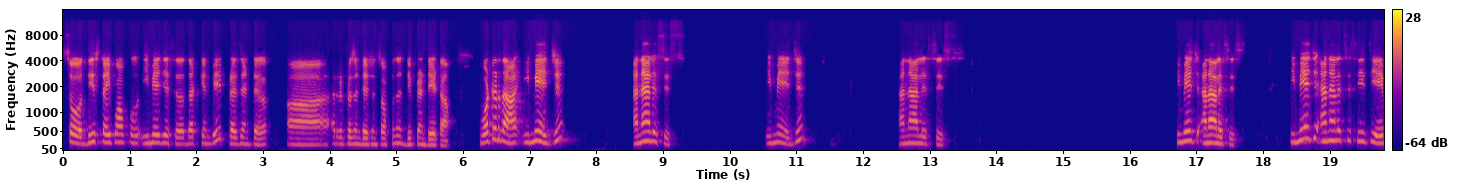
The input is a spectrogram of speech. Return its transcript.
So these type of images uh, that can be present uh, representations of the different data. What are the image analysis? Image analysis. Image analysis. Image analysis is a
